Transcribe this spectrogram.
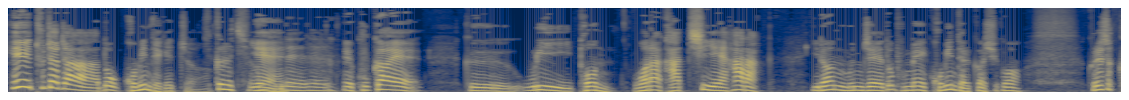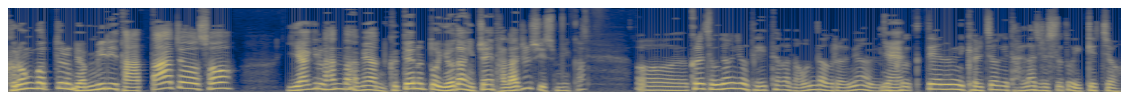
해외 투자자도 고민되겠죠. 그렇죠. 예. 네, 네. 국가의 그 우리 돈 워낙 가치의 하락 이런 문제도 분명히 고민될 것이고 그래서 그런 것들을 면밀히 다 따져서 이야기를 한다면 그때는 또 여당 입장이 달라질 수 있습니까? 어, 그런 정상적 데이터가 나온다 그러면 예. 그때는 결정이 달라질 수도 있겠죠.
